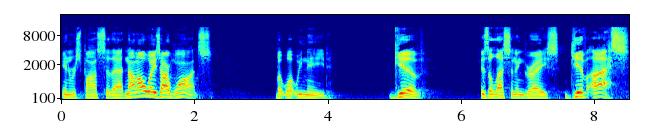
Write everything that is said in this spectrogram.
in response to that. Not always our wants, but what we need. Give is a lesson in grace. Give us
